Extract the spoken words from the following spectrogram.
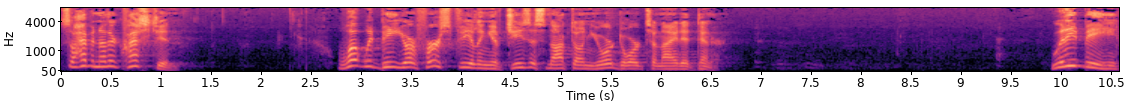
So I have another question. What would be your first feeling if Jesus knocked on your door tonight at dinner? Would it be,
